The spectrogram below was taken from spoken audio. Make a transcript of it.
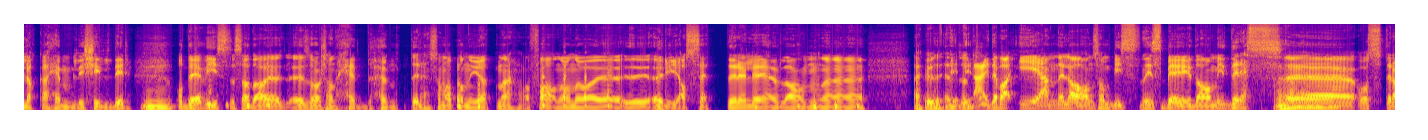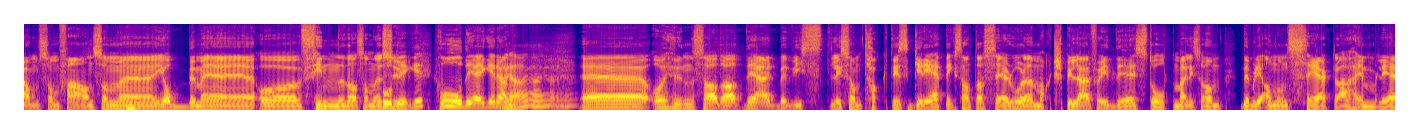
lakka, hemmelige kilder. Og det viste seg da eh, Det var sånn headhunter som var på nyhetene. Hva faen om det var eh, Ørjasetter eller en eller annen Nei, det var en eller annen sånn business BI-dame i dress eh, og stram som faen, som eh, jobber med å finne da sånne Hodejeger? Hodejeger, ja. Ja, ja, ja, ja. Eh, og hun sa da at det er et bevisst liksom, taktisk grep. Ikke sant? Da ser du hvordan maktspillet er, fordi det Stoltenberg liksom Det blir annonsert av hemmelige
